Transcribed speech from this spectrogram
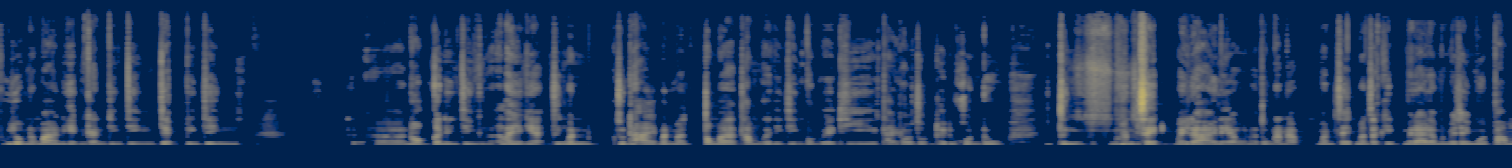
ผู้ชมทางบ้านเห็นกันจริง ๆ เจ็บจริงๆน็อกกันจริง ๆ อะไรอย่างเงี้ย ซึ่งมันสุดท้ายมันมาต้องมาทำกันจริง ๆ บนเวทีถ่ายทอดสดให้ทุกคนดู ซึ่งมันเซตไม่ได้แล้วนะตรงนั้นครับมันเซตมันสคริปต์ไม่ได้แล้วมันไม่ใช่มวยปั้ม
